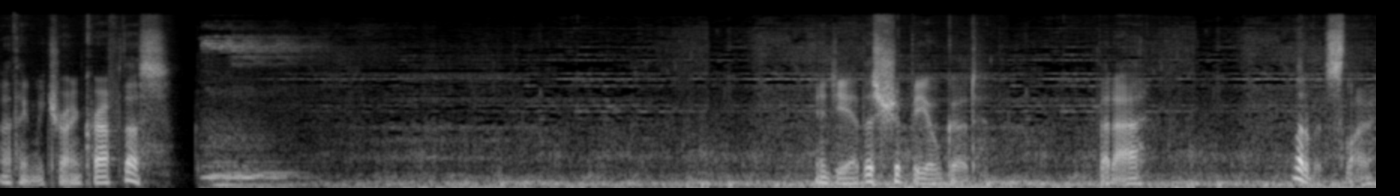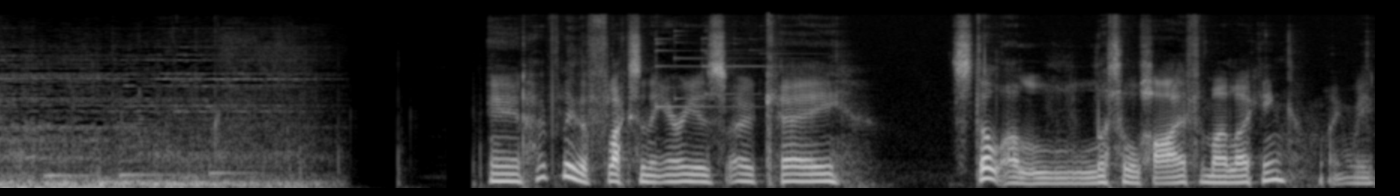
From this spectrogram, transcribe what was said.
I think we try and craft this. And yeah, this should be all good. But uh, a little bit slow. And hopefully the flux in the area is okay. Still a little high for my liking. Like we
